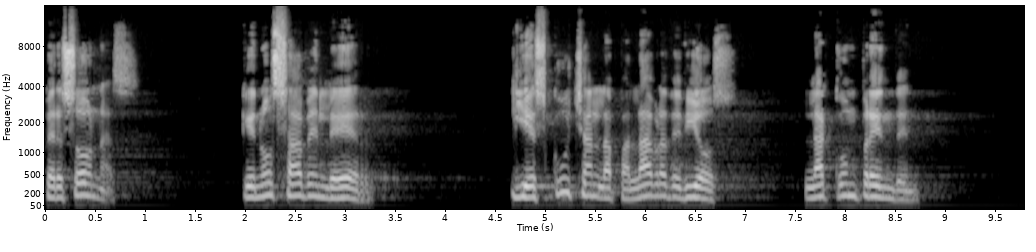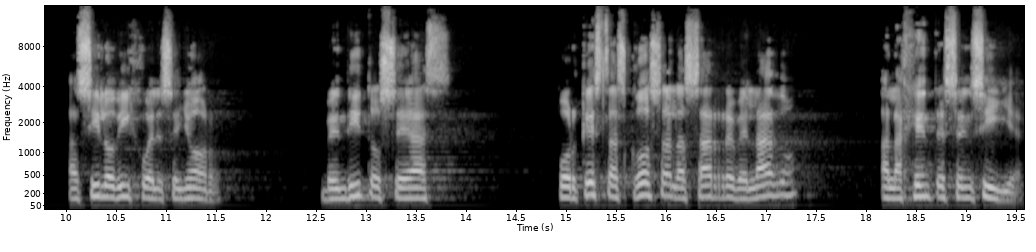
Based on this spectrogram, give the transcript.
personas que no saben leer y escuchan la palabra de Dios, la comprenden. Así lo dijo el Señor. Bendito seas porque estas cosas las has revelado a la gente sencilla.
